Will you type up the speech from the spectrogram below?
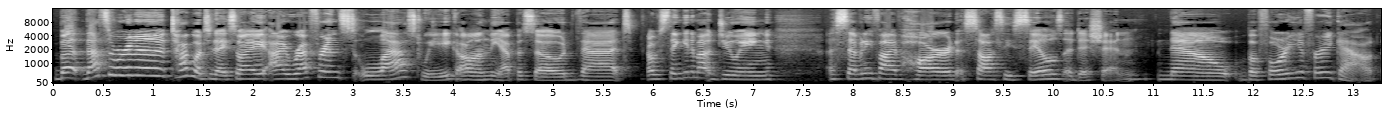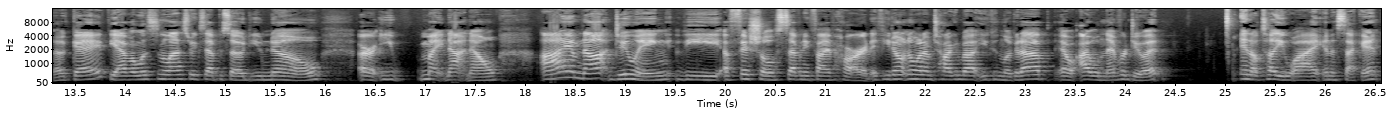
But that's what we're gonna talk about today. So I, I referenced last week on the episode that I was thinking about doing a 75 hard saucy sales edition. Now, before you freak out, okay? If you haven't listened to last week's episode, you know, or you might not know, I am not doing the official 75 hard. If you don't know what I'm talking about, you can look it up. Oh, I will never do it. And I'll tell you why in a second.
